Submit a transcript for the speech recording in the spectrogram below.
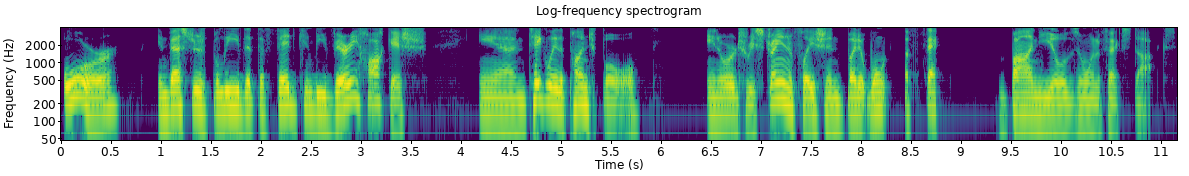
or investors believe that the Fed can be very hawkish and take away the punch bowl in order to restrain inflation, but it won't affect bond yields and won't affect stocks.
